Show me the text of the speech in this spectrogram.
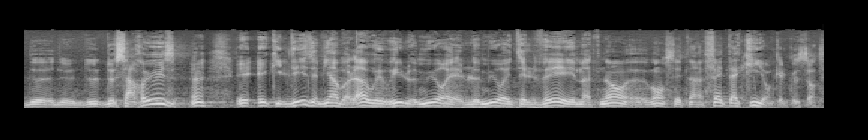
de, sa ruse hein, et, qu'il dise eh bien voilà oui oui le mur est, le mur est élevé et maintenant bon c'est un fait acquis en quelque sorte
